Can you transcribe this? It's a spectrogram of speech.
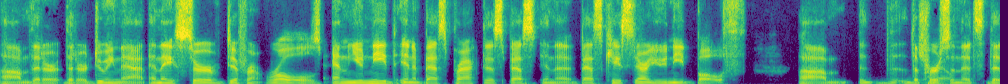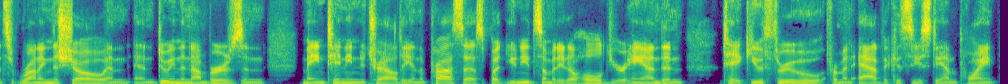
um, that are that are doing that and they serve different roles. And you need in a best practice best in the best case scenario you need both um, the, the person that's that's running the show and and doing the numbers and maintaining neutrality in the process but you need somebody to hold your hand and take you through from an advocacy standpoint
